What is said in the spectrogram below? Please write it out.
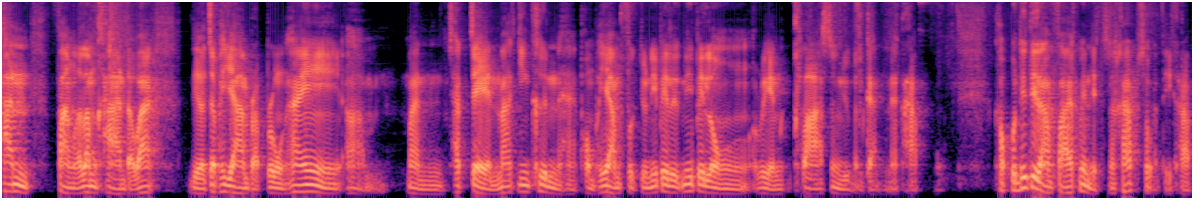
ท่านฟังแล้วลำคาญ แต่ว่าเดี๋ยวจะพยายามปรับปรุงให้มันชัดเจนมากยิ่งขึ้นนะฮะผมพยายามฝึกอยู่นี่ไปนี่ไปลงเรียนคลาสหนึงอยู่เหมือนกันนะครับ ขอบคุณที่ติดตาม 5 minutes นะครับ สวัสดีครับ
